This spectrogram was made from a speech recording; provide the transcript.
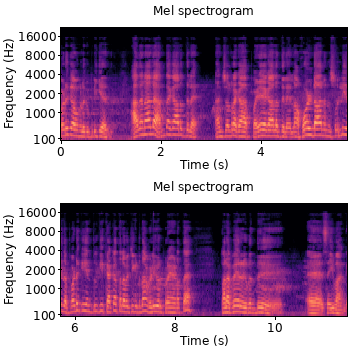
படுக்கை அவங்களுக்கு பிடிக்காது. அதனால் அந்த காலத்தில் நான் சொல்கிற கா பழைய காலத்தில் எல்லாம் ஹோல்டான்னு சொல்லி இந்த படுக்கையும் தூக்கி கக்கத்தில் வச்சுக்கிட்டு தான் வெளியூர் பிரயாணத்தை பல பேர் வந்து செய்வாங்க.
